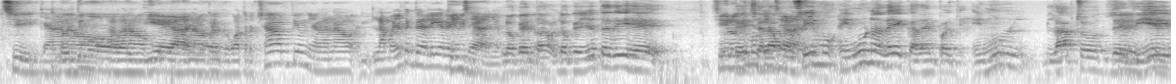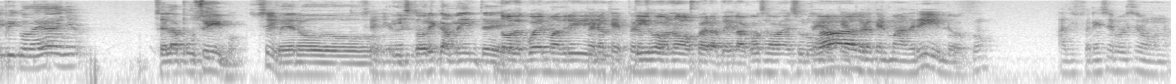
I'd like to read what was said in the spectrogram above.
Sí, Que ha los ganado, ha ganado, 10 ha ganado años, creo que cuatro Champions y ha ganado la mayor cantidad de ligas que yo he 15 visto. años. Lo que, lo que yo te dije, Sí, que se la 15 años. pusimos en una década, en, en un lapso de Sí, 10 sí. y pico de años, se la pusimos. Sí. Pero históricamente. No, después el Madrid Pero que- pero- dijo, no, espérate, la cosa va en su Pero lugar. que, pero que el Madrid, loco, a diferencia del Barcelona,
